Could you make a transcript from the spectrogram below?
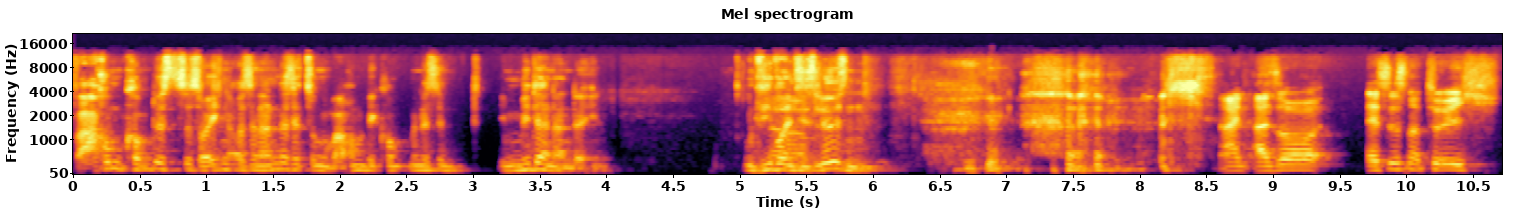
Warum kommt es zu solchen Auseinandersetzungen? Warum bekommt man das im, im Miteinander hin? Und wie wollen Sie es lösen? Nein, also es ist natürlich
